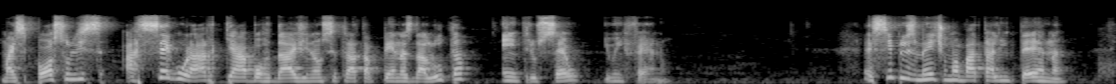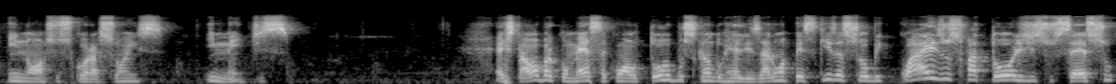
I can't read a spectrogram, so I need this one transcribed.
Mas posso lhes assegurar que a abordagem não se trata apenas da luta entre o céu e o inferno. É simplesmente uma batalha interna em nossos corações e mentes. Esta obra começa com o autor buscando realizar uma pesquisa sobre quais os fatores de sucesso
